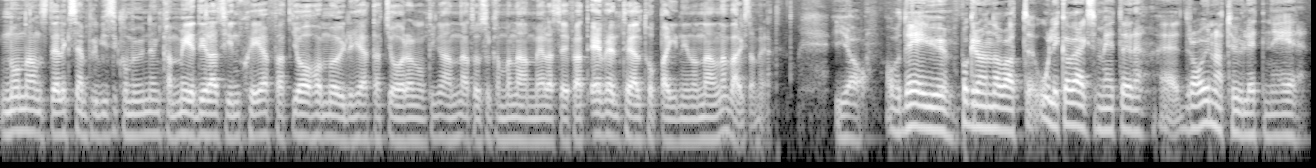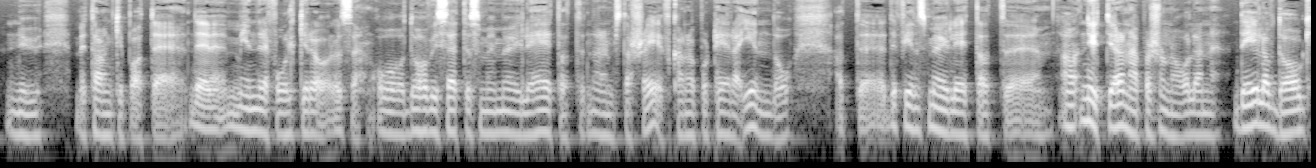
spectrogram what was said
någon anställd exempelvis i kommunen kan meddela sin chef att jag har möjlighet att göra någonting annat och så kan man anmäla sig för att eventuellt hoppa in i någon annan verksamhet. Ja, och det är ju på grund av att olika verksamheter eh, drar ju naturligt ner nu med tanke på att det, det, är mindre folk i rörelse och då har vi sett det som en möjlighet att närmsta chef kan rapportera in då att eh, det finns möjlighet att eh, nyttja den här personalen del av dag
